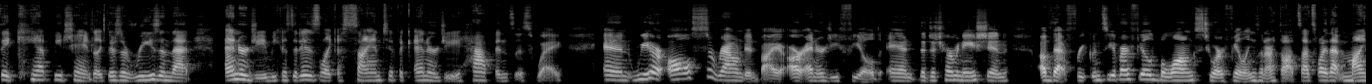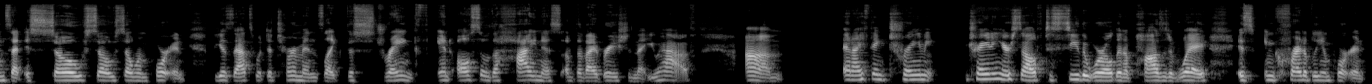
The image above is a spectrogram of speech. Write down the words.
they can't be changed. Like there's a reason that energy because it is like a scientific energy happens this way. And we are all surrounded by our energy field and the determination of that frequency of our field belongs to our feelings and our thoughts. That's why that mindset is so so so important because that's what determines like the strength and also the highness of the vibration that you have. Um and i think training training yourself to see the world in a positive way is incredibly important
